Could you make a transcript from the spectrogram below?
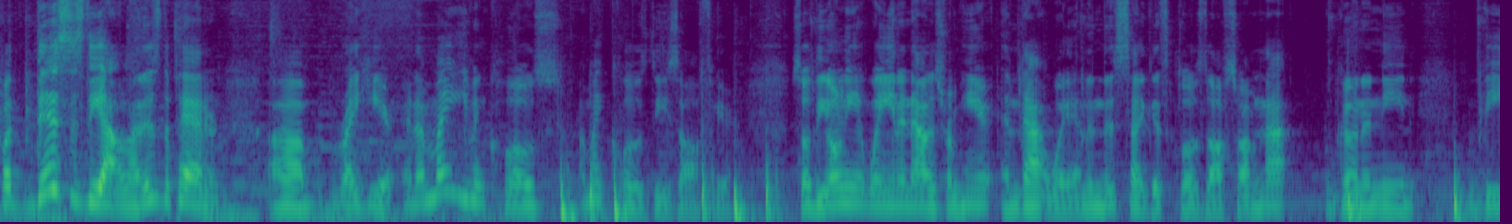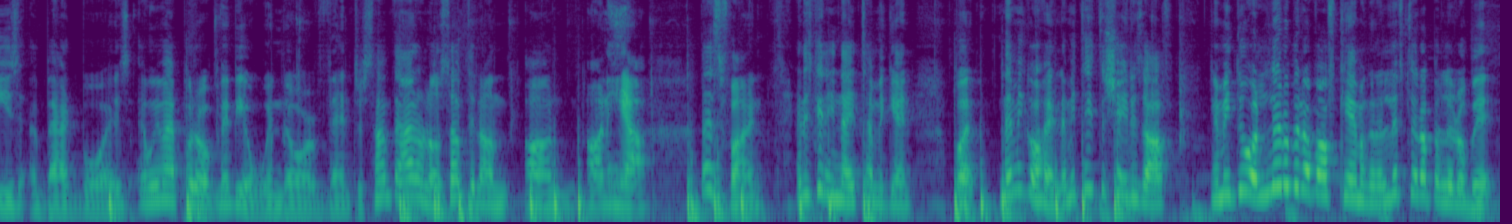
But this is the outline, this is the pattern uh, right here. And I might even close, I might close these off here. So the only way in and out is from here and that way. And then this side gets closed off. So I'm not gonna need these bad boys. And we might put a, maybe a window or vent or something. I don't know something on on on here. That's fine. And it's getting nighttime again. But let me go ahead. Let me take the shaders off. Let me do a little bit of off cam i'm gonna lift it up a little bit.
